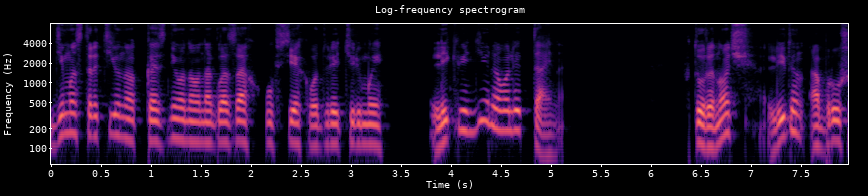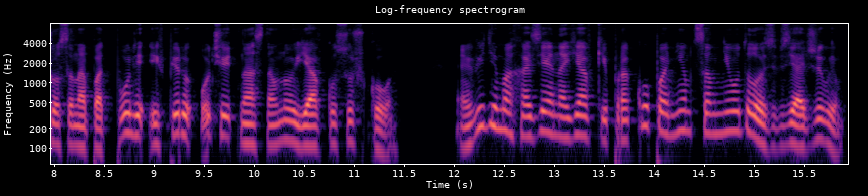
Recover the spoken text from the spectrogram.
демонстративно казненного на глазах у всех во дворе тюрьмы, ликвидировали тайно. В ту же ночь Лиден обрушился на подполье и в первую очередь на основную явку Сушкова. Видимо, хозяина явки Прокопа немцам не удалось взять живым,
